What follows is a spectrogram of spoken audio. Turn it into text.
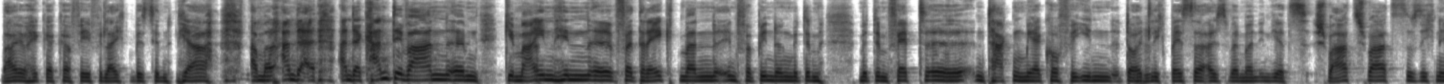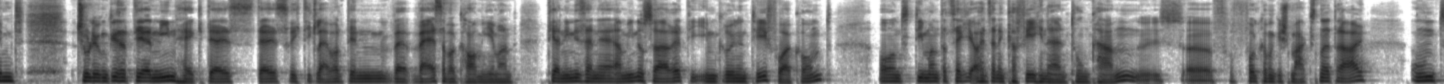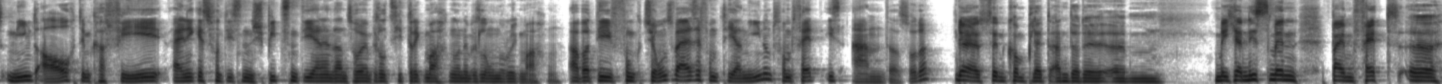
Biohacker Café vielleicht ein bisschen, ja, an der, an der Kante waren. Ähm, gemeinhin äh, verträgt man in Verbindung mit dem, mit dem Fett äh, einen Tacken mehr Koffein deutlich mhm. besser, als wenn man ihn jetzt schwarz-schwarz zu sich nimmt. Entschuldigung, dieser Theanin-Hack, der ist, der ist richtig leibend, den weiß aber kaum jemand. Theanin ist eine Aminosäure, die im grünen Tee vorkommt und die man tatsächlich auch in seinen Kaffee hineintun kann. Ist äh, vollkommen geschmacksneutral und nimmt auch dem Kaffee einiges von diesen Spitzen, die einen dann so ein bisschen zittrig machen und ein bisschen unruhig machen. Aber die Funktionsweise vom Theanin und vom Fett ist anders, oder? Ja, es sind komplett andere ähm, Mechanismen beim Fett. Äh,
